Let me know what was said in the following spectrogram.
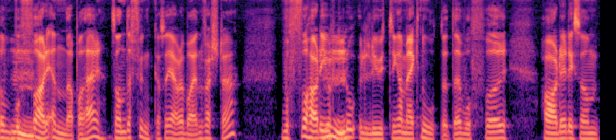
Så hvorfor mm. har de endra på det her? Sånn, Det funka så jævlig bra i den første. Hvorfor har de gjort mm. lutinga mer knotete? Hvorfor har de liksom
